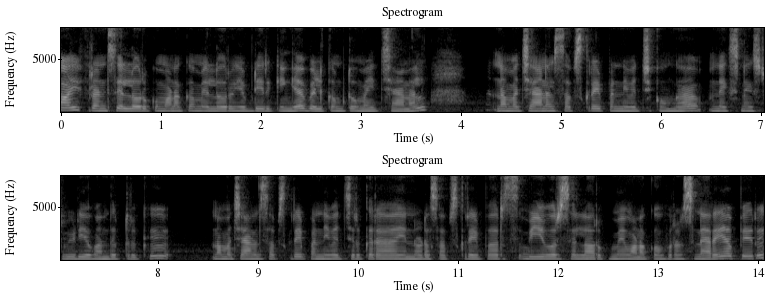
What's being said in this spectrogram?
ஹாய் ஃப்ரெண்ட்ஸ் எல்லோருக்கும் வணக்கம். எல்லோரும் எப்படி இருக்கீங்க? வெல்கம் டு மை சேனல் நம்ம சேனல் சப்ஸ்கிரைப் பண்ணி வச்சுக்கோங்க. நெக்ஸ்ட் நெக்ஸ்ட் வீடியோ வந்துட்டுருக்கு. நம்ம சேனல் சப்ஸ்கிரைப் பண்ணி வச்சுருக்கிற என்னோடய சப்ஸ்கிரைபர்ஸ் வியூவர்ஸ் எல்லாருக்குமே வணக்கம் ஃப்ரெண்ட்ஸ் நிறையா பேர்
